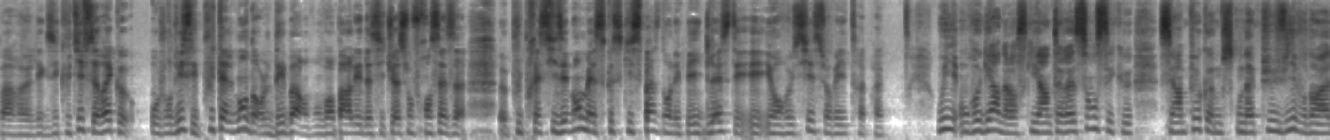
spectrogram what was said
euh, l'exécutif? C'est vrai qu'aujourd'hui, c'est plus tellement dans le débat. On va en parler de la situation française euh, plus précisément, mais est-ce que ce qui se passe dans les pays de l'Est et en Russie est surveillé de très près? Oui, on regarde. Alors, ce qui est intéressant, c'est que c'est un peu comme ce qu'on a pu vivre dans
